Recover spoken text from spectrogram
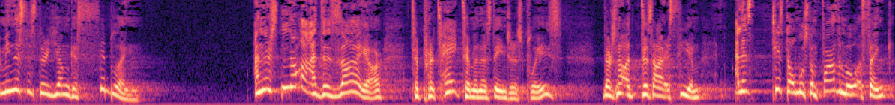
I mean, this is their youngest sibling. And there's not a desire to protect him in this dangerous place. There's not a desire to see him. And it's just almost unfathomable to think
